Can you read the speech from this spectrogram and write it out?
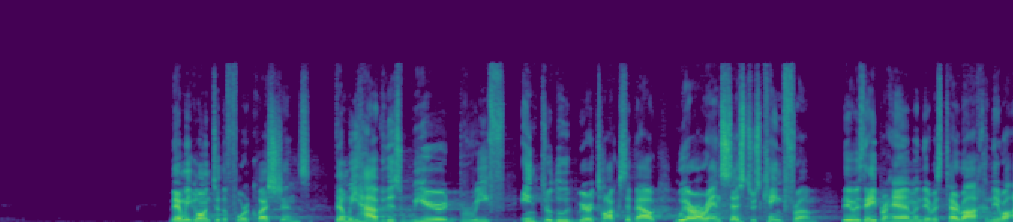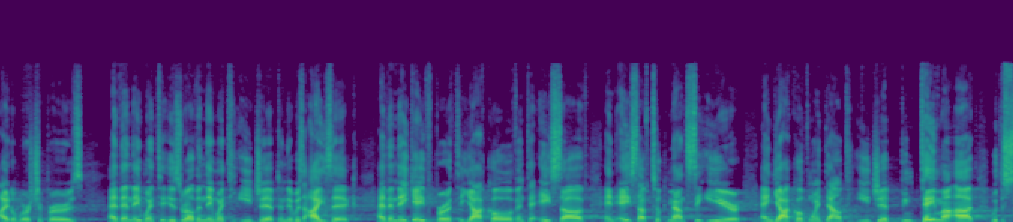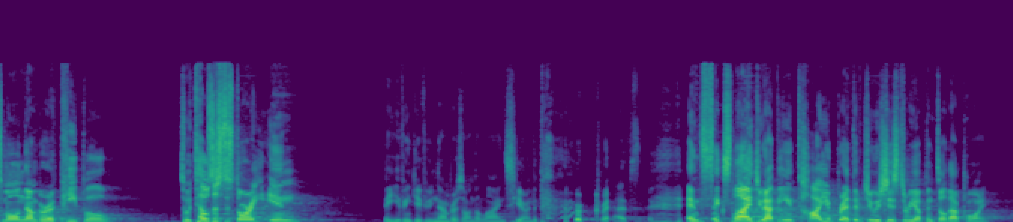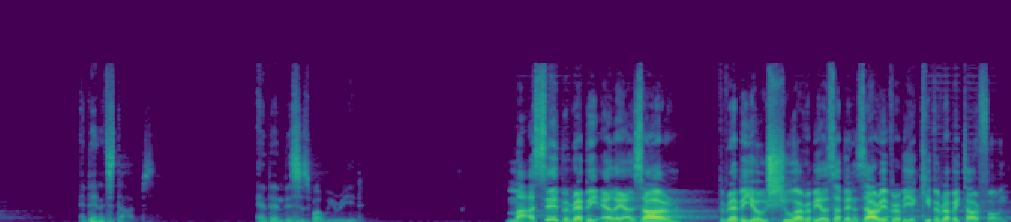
Then we go into the four questions. Then we have this weird, brief interlude where it talks about where our ancestors came from there was Abraham and there was Terach and they were idol worshippers. And then they went to Israel, then they went to Egypt, and there was Isaac. And then they gave birth to Yaakov and to Esav. And Esav took Mount Seir, and Yaakov went down to Egypt, Bimte Ma'at, with a small number of people. So it tells us the story in They even give you numbers on the lines here on the paragraphs. And six lines, you have the entire breadth of Jewish history up until that point. And then it stops. And then this is what we read. Maaseh beRebbe Eleazar, beRebbe Yehoshua, Rabbi Elazar ben Azariah, Rabbi Akiva, Rabbi Tarfon.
